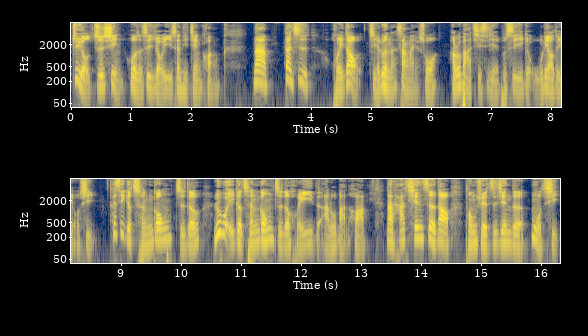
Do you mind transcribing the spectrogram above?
具有知性或者是有益身体健康。那但是回到结论呢上来说，阿鲁巴其实也不是一个无聊的游戏，它是一个成功值得如果一个成功值得回忆的阿鲁巴的话，那它牵涉到同学之间的默契、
